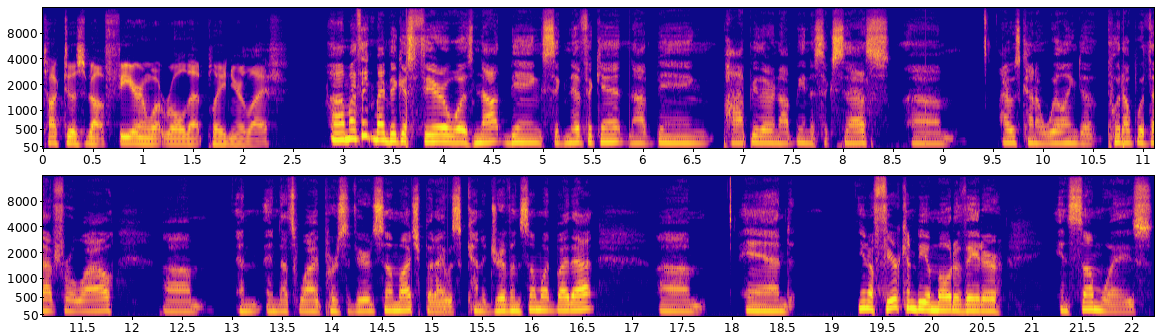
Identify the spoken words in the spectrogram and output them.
Talk to us about fear and what role that played in your life. Um, I think my biggest fear was not being significant, not being popular, not being a success. Um, I was kind of willing to put up with that for a while. Um, and, and that's why I persevered so much, but I was kind of driven somewhat by that. Um, and you know, fear can be a motivator in some ways.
